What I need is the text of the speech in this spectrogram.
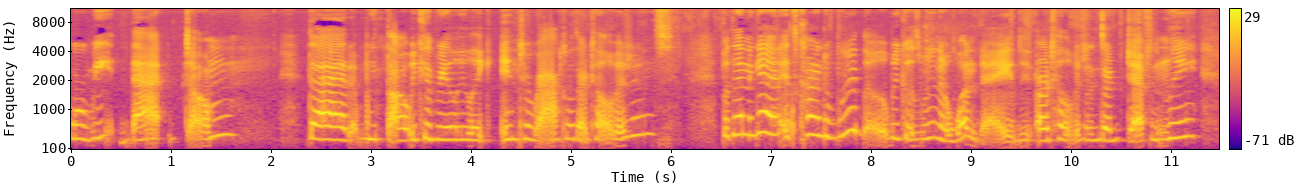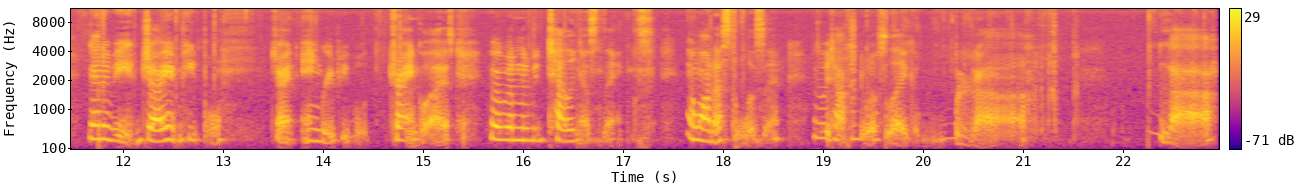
were we that dumb that we thought we could really like interact with our televisions? But then again, it's kind of weird though, because we know one day our televisions are definitely going to be giant people, giant angry people triangle eyes, who are going to be telling us things and want us to listen. They'll be talking to us like blah, blah,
